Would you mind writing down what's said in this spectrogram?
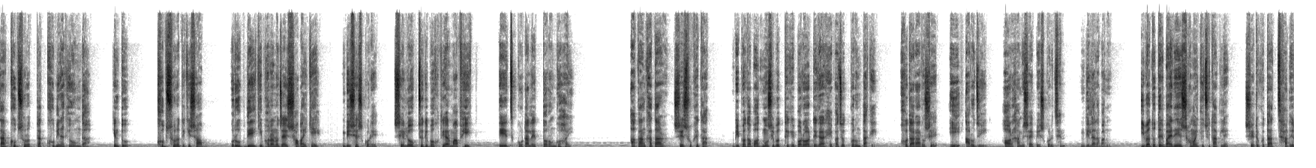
তার খুবসুরতটা খুবই নাকি উমদা। কিন্তু খুবসুরতি কি সব? রূপ দিয়ে কি ভোলানো যায় সবাইকে? বিশেষ করে সে লোক যদি বখতিয়ার মাফিক, তেজ কোটালের তরঙ্গ হয়? আকাঙ্ক্ষা তার, সে সুখে থাক। বিপদাপদ মুসিবত থেকে পরোয়ার দেগার হেফাজত করুন তাকে। খোদার আরশে এই আরজি হর হামেশায় পেশ করেছেন দিলারা বানু ইবাদতের বাইরে সময় কিছু থাকলে সেটুকু তার ছাদের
